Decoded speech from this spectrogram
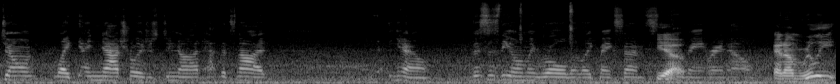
don't like I naturally just do not. Ha- that's not, you know, this is the only role that like makes sense Yeah. for me right now. and I'm really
